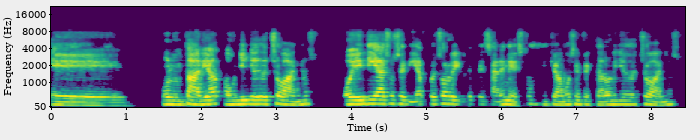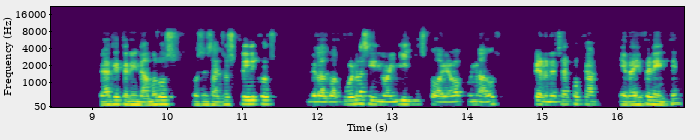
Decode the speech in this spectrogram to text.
eh, voluntaria a un niño de 8 años. Hoy en día eso sería pues horrible pensar en esto, en que vamos a infectar a un niño de 8 años. Vean que terminamos los, los ensayos clínicos de las vacunas y no hay niños todavía vacunados, pero en esa época era diferente.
